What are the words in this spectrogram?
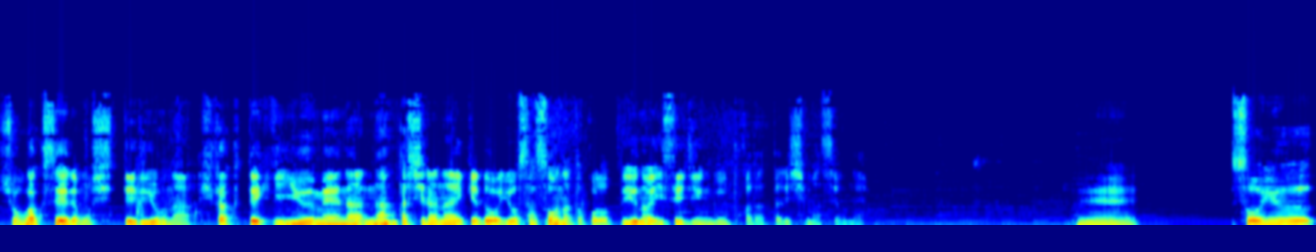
小学生でも知っているような、比較的有名な、なんか知らないけど良さそうなところっていうのが伊勢神宮とかだったりしますよね。えー、そういう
